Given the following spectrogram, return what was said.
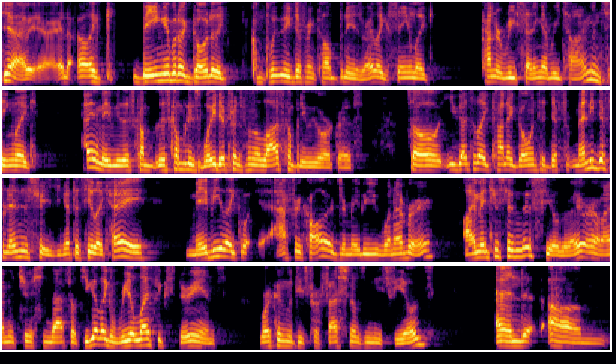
yeah and uh, like being able to go to like completely different companies right like seeing like kind of resetting every time and seeing like hey maybe this com- this company's way different from the last company we work with so you got to like kind of go into different many different industries you get to see like hey maybe like after college or maybe whenever I'm interested in this field, right? Or I'm interested in that field. So you get like real life experience working with these professionals in these fields. And um,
